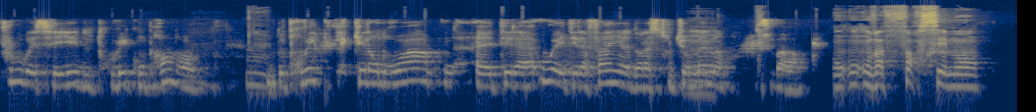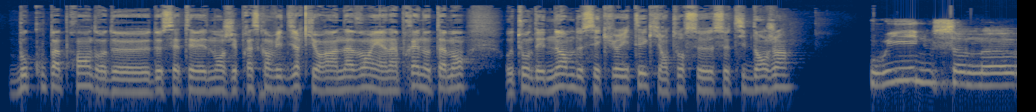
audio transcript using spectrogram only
pour essayer de trouver, comprendre, de trouver quel endroit a été la, où a été la faille dans la structure même du sous-marin. On, va forcément beaucoup apprendre de, de cet événement. J'ai presque envie de dire qu'il y aura un avant et un après, notamment autour des normes de sécurité qui entourent ce, type d'engin. Oui, nous sommes euh,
